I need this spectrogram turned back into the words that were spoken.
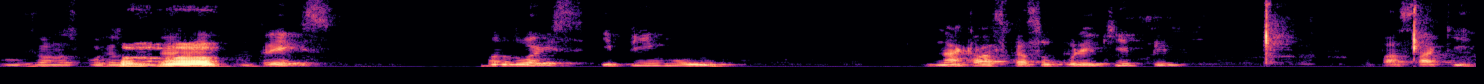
o Jonas correu Uhum. com 3, Juan 2 e Pingo 1. Na classificação por equipe, vou passar aqui.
